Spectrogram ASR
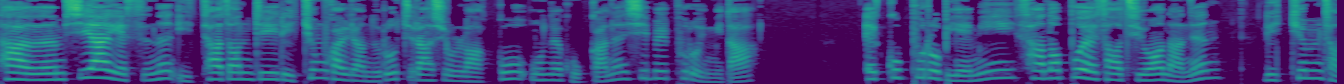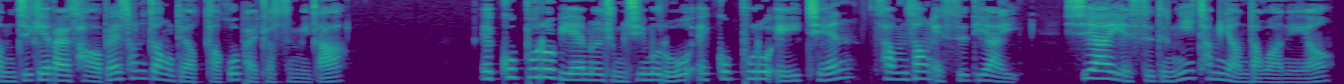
다음 CIS는 2차 전지 리튬 관련으로 찌라시 올라왔고 오늘 고가는 11%입니다. 에코프로 BM이 산업부에서 지원하는 리튬 전지 개발 사업에 선정되었다고 밝혔습니다. 에코프로 BM을 중심으로 에코프로 HN, 삼성 SDI, CIS 등이 참여한다고 하네요.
